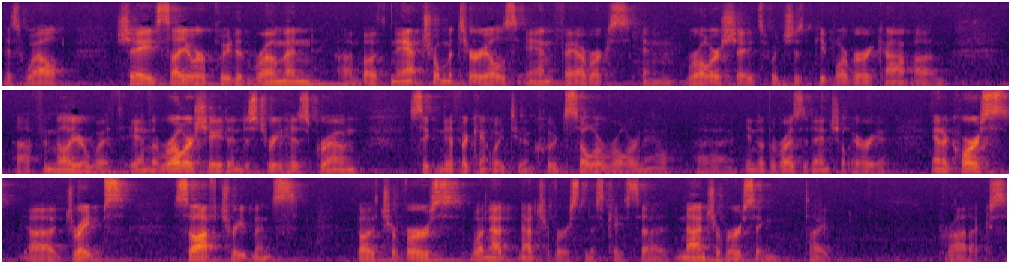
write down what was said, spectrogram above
as well. Shades, cellular pleated Roman, uh, both natural materials and fabrics, and roller shades, which is people are very um, uh, familiar with. And the roller shade industry has grown significantly to include solar roller now uh, into the residential area. And of course, uh, drapes, soft treatments, both traverse, well, not, not traverse in this case, uh, non-traversing type products.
